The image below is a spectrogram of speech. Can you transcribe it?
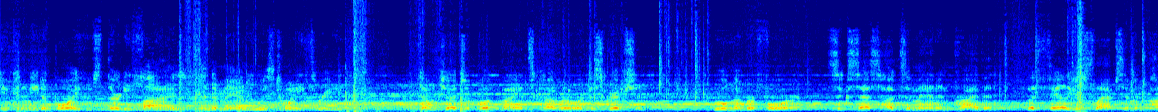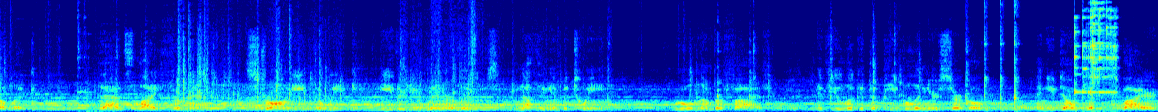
you can meet a boy who's 35 and a man who is 23. Don't judge a book by its cover or description. Rule number four success hugs a man in private, but failure slaps him in public. That's life for men. Strong eat the weak. Either you win or lose, nothing in between. Rule number five if you look at the people in your circle and you don't get inspired,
